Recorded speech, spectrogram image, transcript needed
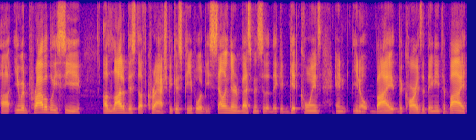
uh, you would probably see a lot of this stuff crash because people would be selling their investments so that they could get coins and you know buy the cards that they need to buy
